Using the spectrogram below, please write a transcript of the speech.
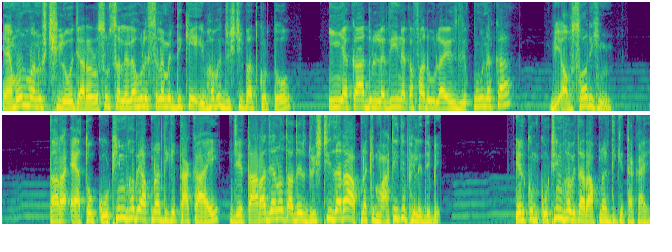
এমন মানুষ ছিল যারা রসুল সাল্লাহ সাল্লামের দিকে এভাবে দৃষ্টিপাত করত ই ইয়াকাদুল্লাদিন কাফারুলাকা বি আবসরহিম তারা এত কঠিনভাবে আপনার দিকে তাকায় যে তারা যেন তাদের দৃষ্টি দ্বারা আপনাকে মাটিতে ফেলে দেবে। এরকম কঠিনভাবে তারা আপনার দিকে তাকায়।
